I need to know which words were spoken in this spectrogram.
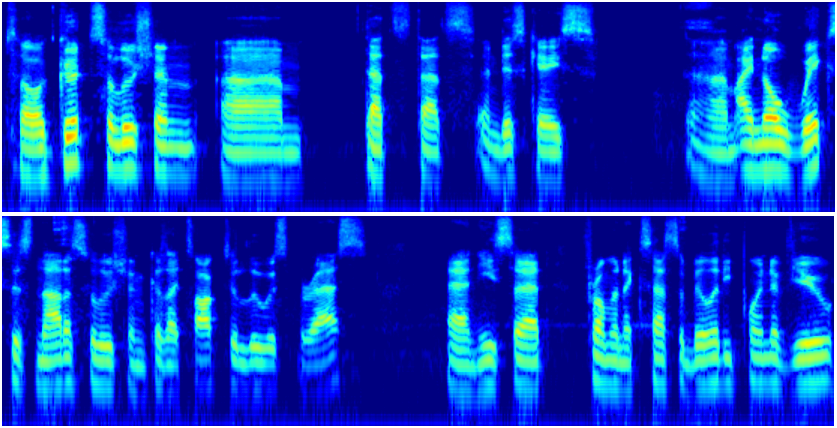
so a good solution. Um, that's that's in this case. Um, I know Wix is not a solution because I talked to Luis Perez, and he said from an accessibility point of view,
